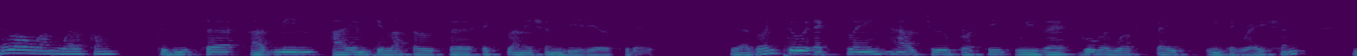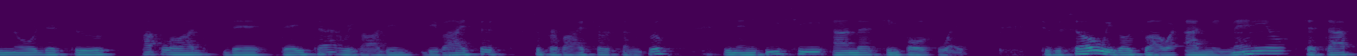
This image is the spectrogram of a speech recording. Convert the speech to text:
Hello and welcome to this uh, admin IMT Lazarus uh, explanation video today. We are going to explain how to proceed with the Google Workspace integration in order to upload the data regarding devices, supervisors and groups in an easy and simple way. To do so, we go to our admin menu, setup,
